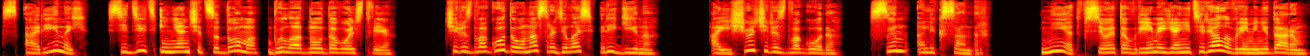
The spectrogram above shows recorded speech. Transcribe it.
С Ариной сидеть и нянчиться дома было одно удовольствие. Через два года у нас родилась Регина, а еще через два года — сын Александр. Нет, все это время я не теряла времени даром.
